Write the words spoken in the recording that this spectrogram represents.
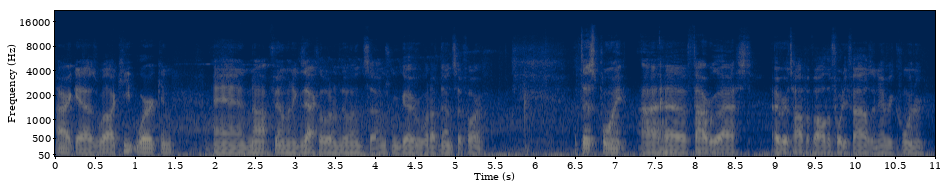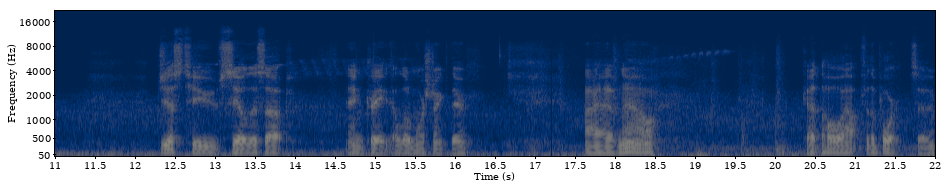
all right, guys. Well, I keep working and not filming exactly what I'm doing, so I'm just gonna go over what I've done so far. At this point, I have fiberglass over top of all the 45s in every corner just to seal this up and create a little more strength there. I have now cut the hole out for the port. So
